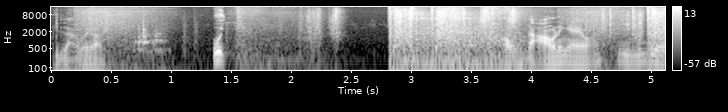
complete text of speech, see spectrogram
ปิดหลังไว้ก่อน อุ้ย เอาดาวได้ไงวะ ยิงนิดเดียว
